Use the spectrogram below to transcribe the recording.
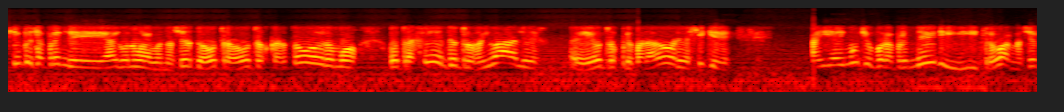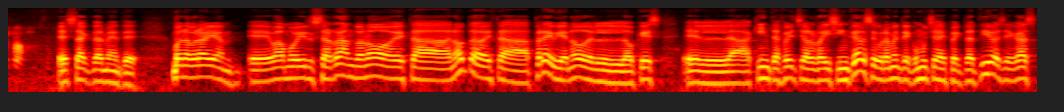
siempre se aprende algo nuevo, ¿no es cierto? Otro, otros cartódromos, otra gente, otros rivales, eh, otros preparadores, así que hay, hay mucho por aprender y, probar, ¿no es cierto? Exactamente. Bueno, Brian, eh, vamos a ir cerrando ¿no? esta nota, esta previa ¿no? de lo que es la quinta fecha del Racing Car, seguramente con muchas expectativas, llegás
